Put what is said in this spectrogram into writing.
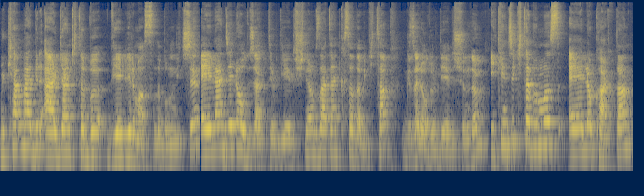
mükemmel bir ergen kitabı diyebilirim aslında bunun için. Eğlenceli olacaktır diye düşünüyorum. Zaten kısa da bir kitap. Güzel olur diye düşündüm. İkinci kitabımız E. Lockhart'tan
